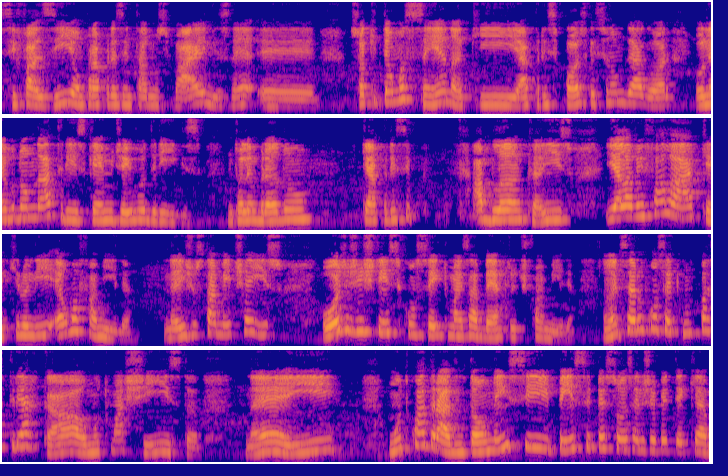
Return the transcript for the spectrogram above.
se faziam para apresentar nos bailes, né, é, só que tem uma cena que a principal, esqueci o nome dela agora, eu lembro o nome da atriz, que é MJ Rodrigues. Não tô lembrando que é a principal, a Blanca, isso. E ela vem falar que aquilo ali é uma família, né, e justamente é isso. Hoje a gente tem esse conceito mais aberto de família. Antes era um conceito muito patriarcal, muito machista, né? E muito quadrado. Então nem se pense pessoas LGBTQIA+,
